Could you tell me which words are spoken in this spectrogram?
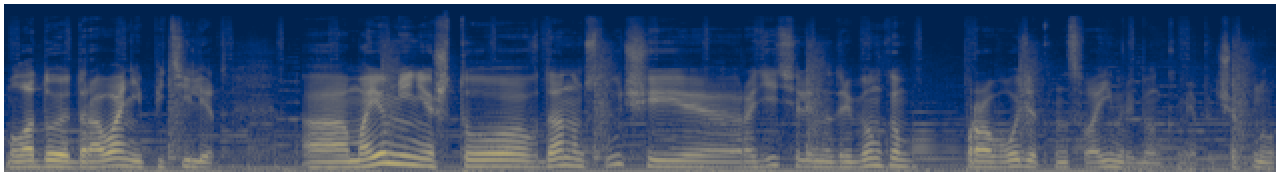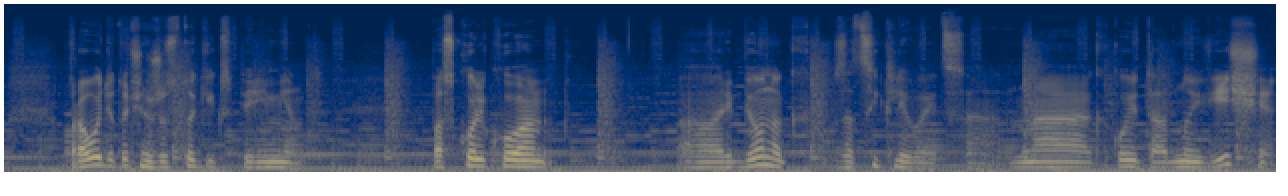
молодое дарование пяти лет. А мое мнение, что в данном случае родители над ребенком проводят, над своим ребенком, я подчеркну, проводят очень жестокий эксперимент, поскольку э, ребенок зацикливается на какой-то одной вещи,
